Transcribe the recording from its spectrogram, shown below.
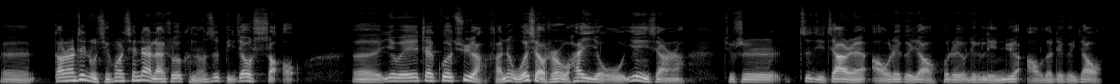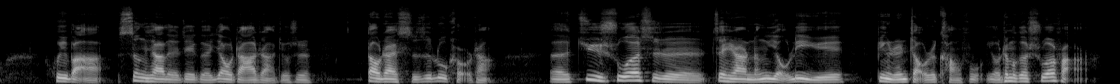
嗯，当然这种情况现在来说可能是比较少。呃，因为在过去啊，反正我小时候我还有印象啊，就是自己家人熬这个药，或者有这个邻居熬的这个药，会把剩下的这个药渣子，就是倒在十字路口上。呃，据说是这样能有利于病人早日康复，有这么个说法。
